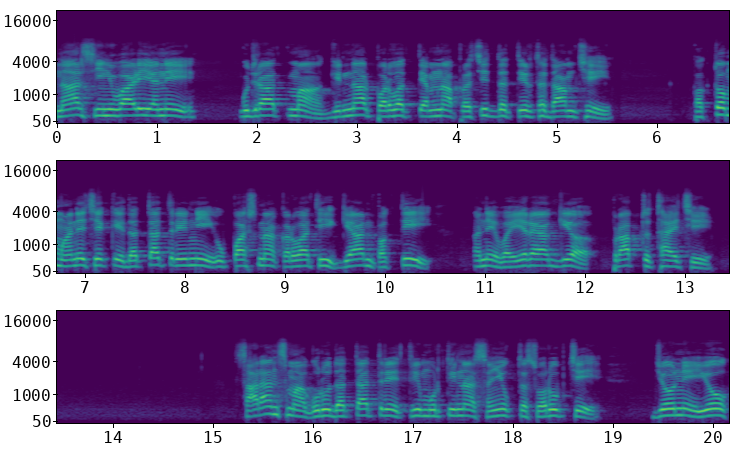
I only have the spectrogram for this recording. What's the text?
નારસિંહવાડી અને ગુજરાતમાં ગિરનાર પર્વત તેમના પ્રસિદ્ધ તીર્થધામ છે. ભક્તો માને છે કે દત્તાત્રેયની ઉપાસના કરવાથી જ્ઞાન, ભક્તિ અને વૈરાગ્ય પ્રાપ્ત થાય છે. સારાંશમાં ગુરુ દત્તાત્રેય ત્રિમૂર્તિના સંયુક્ત સ્વરૂપ છે, જેઓને યોગ,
